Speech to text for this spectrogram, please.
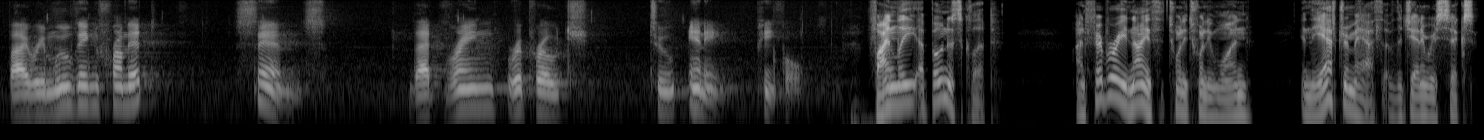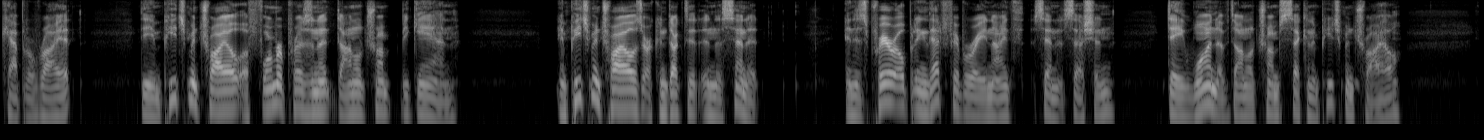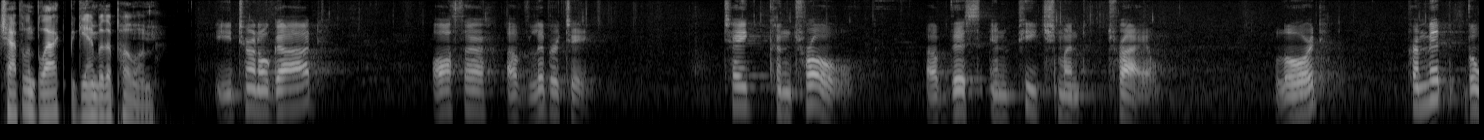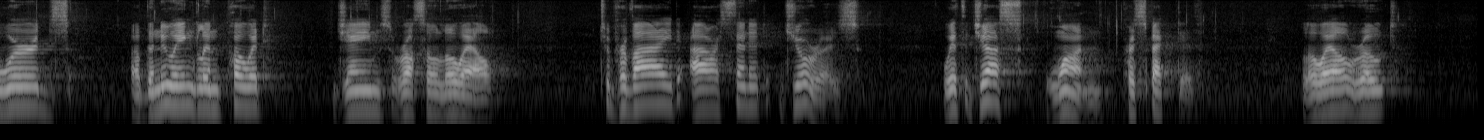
by removing from it sins that bring reproach to any people. Finally, a bonus clip. On February 9th, 2021, in the aftermath of the January 6 Capitol riot, the impeachment trial of former President Donald Trump began. Impeachment trials are conducted in the Senate. In his prayer opening that February 9th Senate session, day one of Donald Trump's second impeachment trial, Chaplain Black began with a poem Eternal God, author of liberty, take control of this impeachment trial. Lord, permit the words of the New England poet James Russell Lowell to provide our Senate jurors with just one perspective. Lowell wrote,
